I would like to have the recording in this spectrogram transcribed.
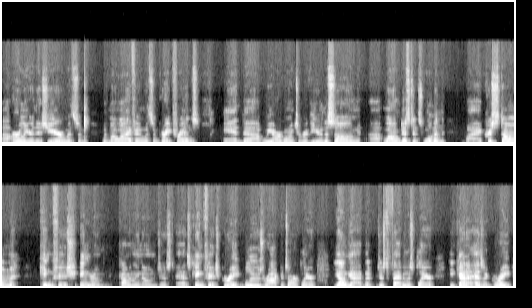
uh, earlier this year with some with my wife and with some great friends. And uh, we are going to review the song uh, Long Distance Woman by Christone Kingfish Ingram, commonly known just as Kingfish. Great blues rock guitar player, young guy, but just fabulous player. He kind of has a great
